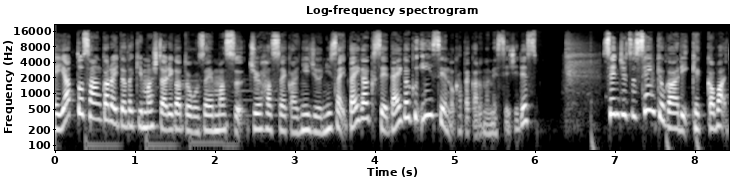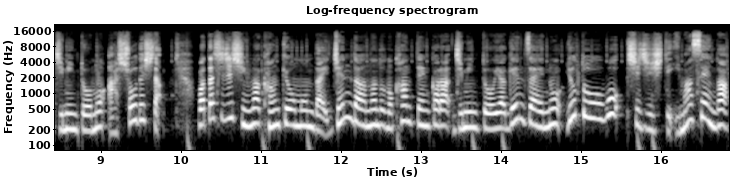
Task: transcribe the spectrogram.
えーやっとさんからいただきました。ありがとうございます。18歳から22歳。大学生大学院生の方からのメッセージです。先日選挙があり結果は自民党の圧勝でした。私自身は環境問題ジェンダーなどの観点から自民党や現在の与党を支持していませんが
